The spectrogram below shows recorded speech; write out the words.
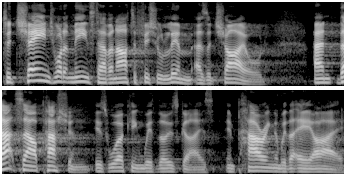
to change what it means to have an artificial limb as a child. And that's our passion, is working with those guys, empowering them with AI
